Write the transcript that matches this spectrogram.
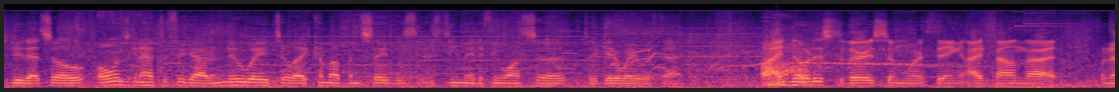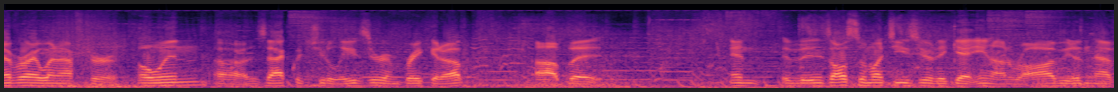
to do that. So Owen's gonna have to figure out a new way to like come up and save his, his teammate if he wants to, to get away with that. I Oh. noticed a very similar thing. I found that whenever I went after Owen, uh, Zach would shoot a laser and break it up, uh, but and it's also much easier to get in on Rob. He doesn't have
